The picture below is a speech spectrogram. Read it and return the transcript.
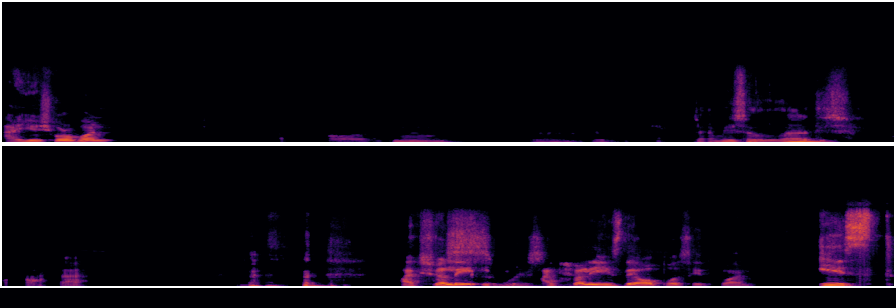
Are you sure, Juan? Mm. Ya me hizo dudar, teacher. Actually, actually it's the opposite one. East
